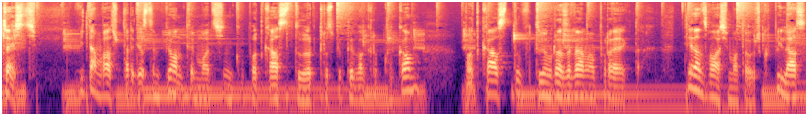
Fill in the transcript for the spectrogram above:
Cześć, witam Was w 45. odcinku podcastu retrospektywa.com, podcastu, w którym rozmawiamy o projektach. Ja nazywam się Mateusz Kupilas.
